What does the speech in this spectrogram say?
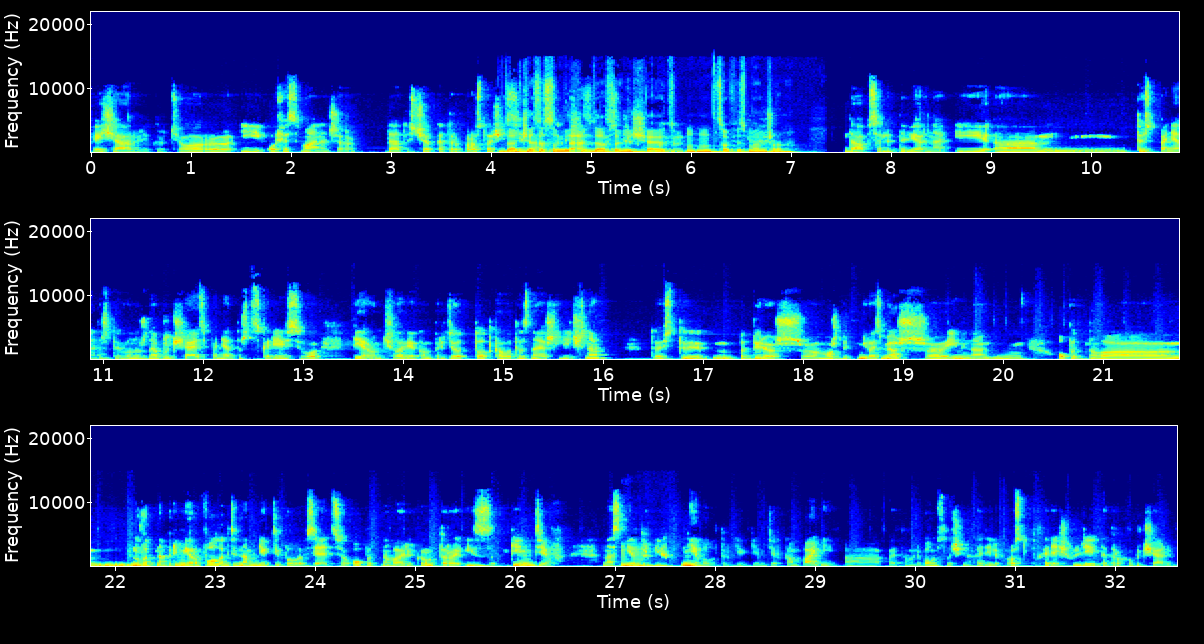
HR, рекрутер и офис-менеджер. Да, то есть человек, который просто очень да, сильно часто совмещают, да, совмещают угу, с офис-менеджерами. Да, абсолютно верно. И э, то есть понятно, что его нужно обучать, понятно, что, скорее всего, первым человеком придет тот, кого ты знаешь лично. То есть ты подберешь, может быть, не возьмешь именно опытного, ну вот, например, в Вологде нам негде было взять опытного рекрутера из геймдев. У нас mm-hmm. нет других, не было других геймдев-компаний, а, поэтому в любом случае находили просто подходящих людей, которых обучали.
